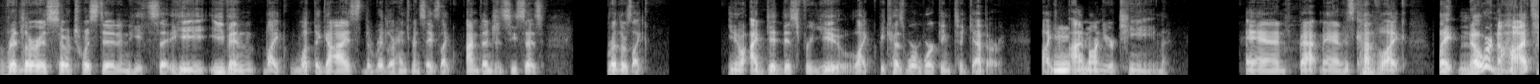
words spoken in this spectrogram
Riddler is so twisted and he said he even like what the guys the Riddler henchman says like I'm vengeance he says Riddler's like you know I did this for you like because we're working together like Mhm. I'm on your team and Batman is kind of like wait no we're not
